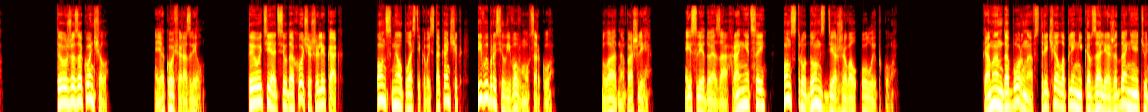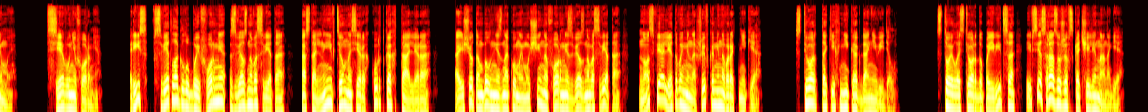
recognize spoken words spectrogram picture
«Ты уже закончил?» «Я кофе разлил». «Ты уйти отсюда хочешь или как?» Он смял пластиковый стаканчик и выбросил его в мусорку. «Ладно, пошли». И, следуя за охранницей, он с трудом сдерживал улыбку. Команда Борна встречала пленника в зале ожидания тюрьмы. Все в униформе. Рис в светло-голубой форме звездного света, остальные в темно-серых куртках Таллера. А еще там был незнакомый мужчина в форме звездного света, но с фиолетовыми нашивками на воротнике. Стюарт таких никогда не видел. Стоило стюарду появиться, и все сразу же вскочили на ноги.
